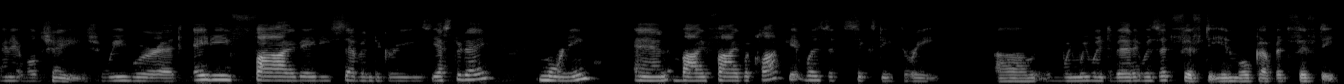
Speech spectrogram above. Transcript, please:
and it will change. We were at 85, 87 degrees yesterday morning, and by five o'clock it was at 63. Um, when we went to bed, it was at 50 and woke up at 50.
